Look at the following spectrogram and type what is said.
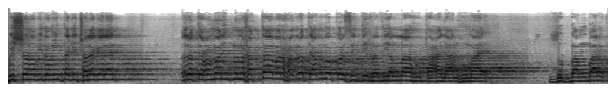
বিশ্বনবী জমিন তাকে চলে গেলেন? হজরতে উমর ইবনুল খাত্তাব আর হজরত আবু বকর সিদ্দিক রাদিয়াল্লাহু তাআলা আনহুমায়। জুব্বা মুবারক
